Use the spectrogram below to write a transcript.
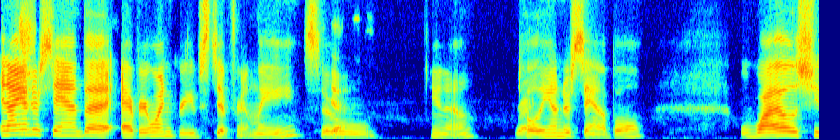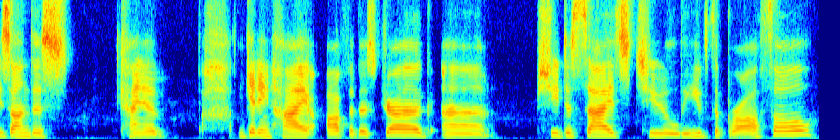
and I understand that everyone grieves differently. So, you know, right. totally understandable. While she's on this kind of getting high off of this drug, um, she decides to leave the brothel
